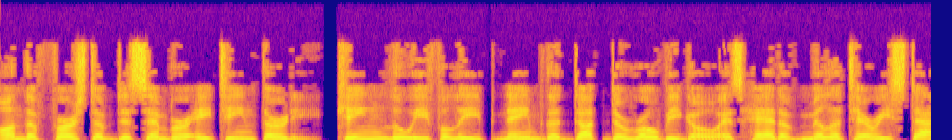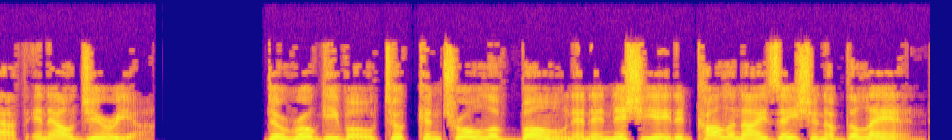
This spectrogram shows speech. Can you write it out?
On 1 December 1830, King Louis-Philippe named the Duc de Rovigo as head of military staff in Algeria. De Rovigo took control of Bône and initiated colonization of the land.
